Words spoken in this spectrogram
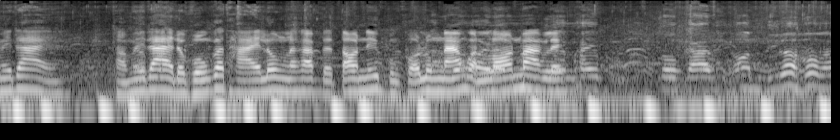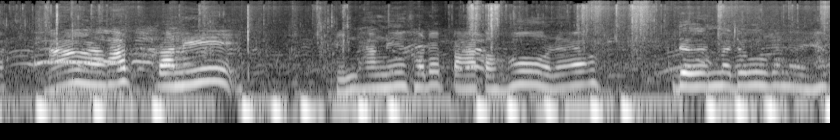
ไม่ได้ ทำไม่ได้เดี๋ยวผมก็ถ่ายลงแล้วครับ แต่ตอนนี้ผมขอลงน้ำก่อนร้อนมากเลย ให้โตรงการอ่อนดีแล้วพวกมันเอาละครับ ตอนนี้เห็นทางนี้เขาได้ปลากระโห้แล้ว เดินมาดูกันหน่อยครับ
